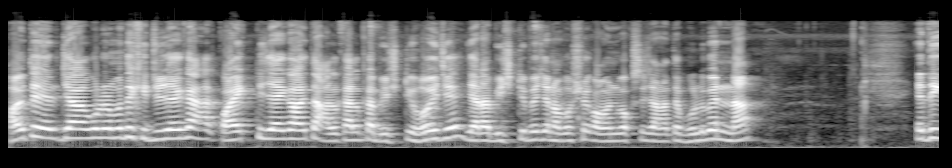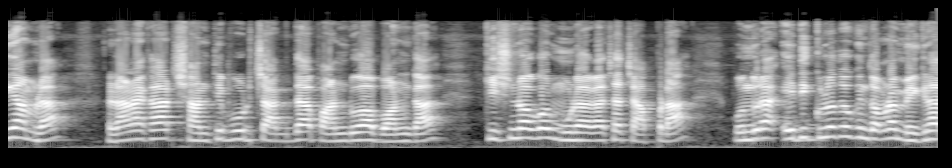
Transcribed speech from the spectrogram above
হয়তো এর জায়গাগুলোর মধ্যে কিছু জায়গায় কয়েকটি জায়গা হয়তো হালকা হালকা বৃষ্টি হয়েছে। যারা বৃষ্টি পেয়েছেন অবশ্যই কমেন্ট বক্সে জানাতে ভুলবেন না। এদিকে আমরা রানাঘাট, শান্তিপুর, চাকদা, পান্ডুয়া, বনগা, কৃষ্ণনগর, মুড়াগাছা, চাপড়া বন্ধুরা এদিকগুলোতেও কিন্তু আমরা মেঘলা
